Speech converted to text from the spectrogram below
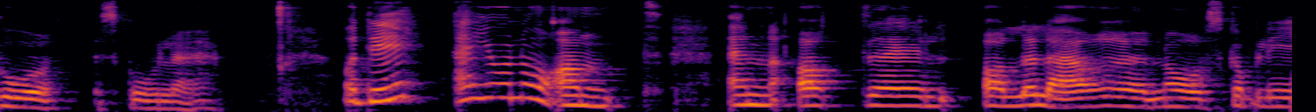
god skole. Og det er jo noe annet enn at eh, alle lærere nå skal bli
